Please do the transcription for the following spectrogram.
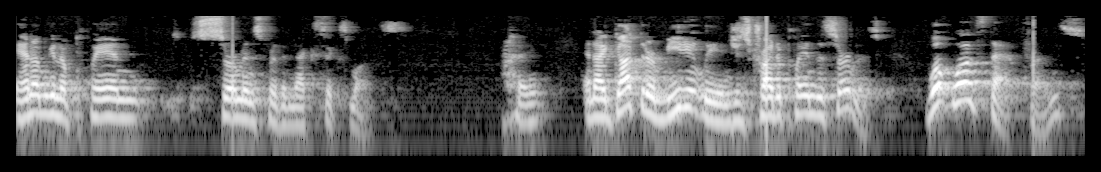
and I'm going to plan sermons for the next six months. Right? And I got there immediately and just tried to plan the sermons. What was that, friends?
